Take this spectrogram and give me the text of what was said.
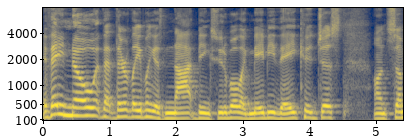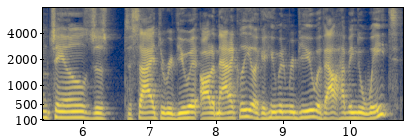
if they know that their labeling is not being suitable, like maybe they could just, on some channels, just decide to review it automatically, like a human review, without having to wait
